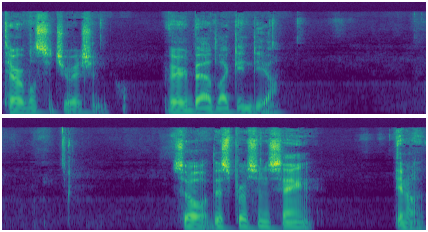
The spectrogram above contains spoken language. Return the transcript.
Terrible situation, very bad, like India. So this person is saying, you know,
